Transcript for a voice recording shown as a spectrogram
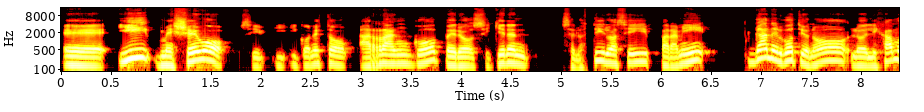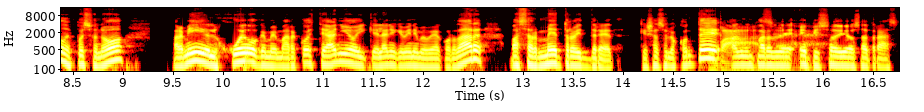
Eh, y me llevo, y, y con esto arranco, pero si quieren, se los tiro así. Para mí, gane el GOTY o no, lo elijamos después o no. Para mí, el juego que me marcó este año y que el año que viene me voy a acordar va a ser Metroid Dread, que ya se los conté algún par de episodios atrás.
